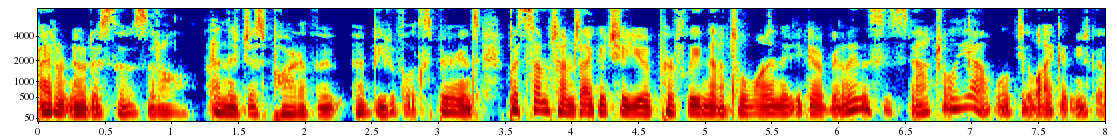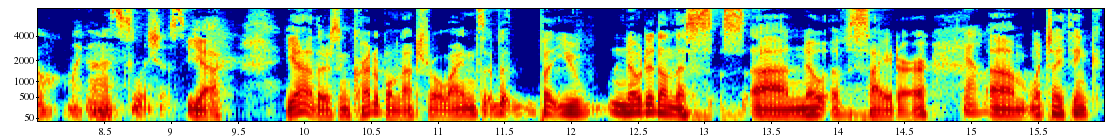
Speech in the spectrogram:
I don't notice those at all. And they're just part of a, a beautiful experience. But sometimes I could show you a perfectly natural wine that you go, really? This is natural? Yeah. Well, do you like it? And you go, oh my God, it's delicious. Yeah. Yeah. There's incredible natural wines, but, but you noted on this, uh, note of cider, Yeah. um, which I think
